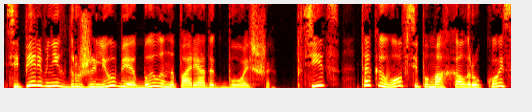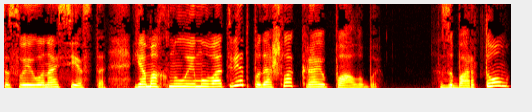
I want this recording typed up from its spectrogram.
Теперь в них дружелюбие было на порядок больше. Птиц так и вовсе помахал рукой со своего насеста. Я махнула ему в ответ, подошла к краю палубы. За бортом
